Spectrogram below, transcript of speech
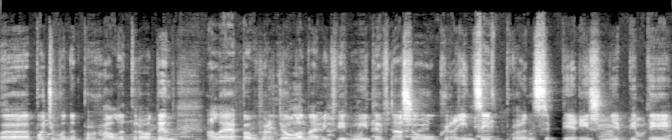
е, потім вони програли 3-1, але Пеп Гвардіола навіть відмітив нашого українця, і в принципі рішення піти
